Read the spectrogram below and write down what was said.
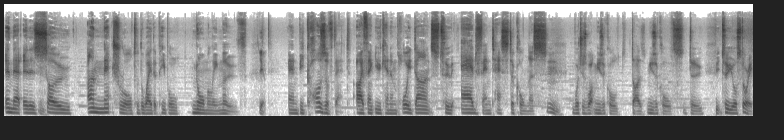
in that it is hmm. so unnatural to the way that people normally move. yeah. And because of that, I think you can employ dance to add fantasticalness, hmm. which is what musical does musicals do to your story.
